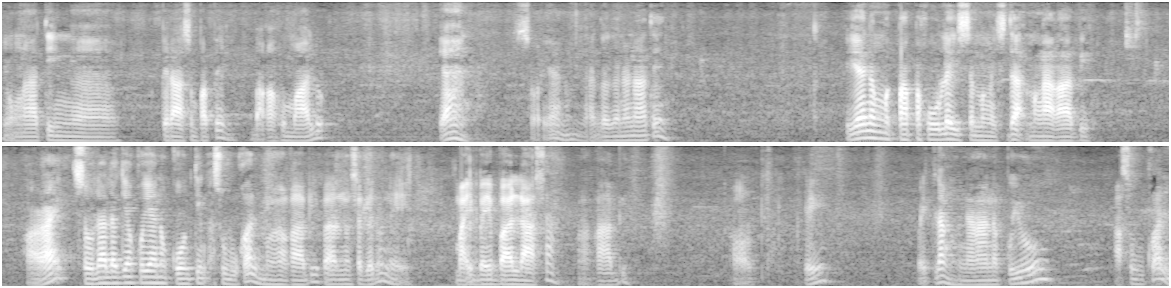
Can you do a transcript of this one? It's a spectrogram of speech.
yung ating ah, pirasong papel. Baka humalo. Yan. So, yan, no? Dadagdagan na natin. Yan ang magpapakulay sa mga isda, mga kabi. Alright, so lalagyan ko yan ng konting asukal, mga kabi, para nang sa ganun eh, maiba-iba lasa, mga kabi. Okay. Wait lang, hinahanap ko yung asukal.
